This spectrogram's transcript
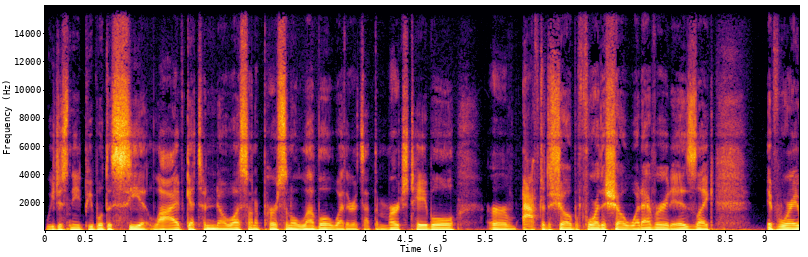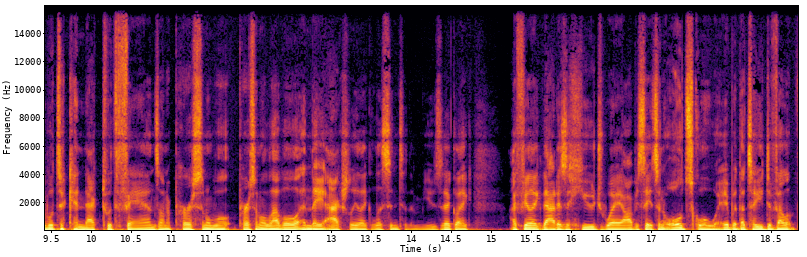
we just need people to see it live, get to know us on a personal level, whether it's at the merch table or after the show, before the show, whatever it is. Like, if we're able to connect with fans on a personal personal level and they actually like listen to the music, like I feel like that is a huge way. Obviously, it's an old school way, but that's how you develop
